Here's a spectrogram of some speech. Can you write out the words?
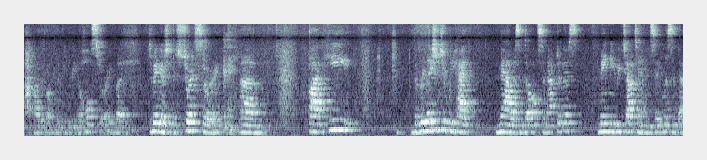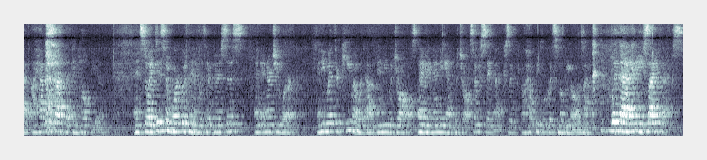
buy the book and you read the whole story. But to make a, a short story, um, uh, he, the relationship we had now as adults and after this made me reach out to him and say, listen, Dad, I have stuff that can help you. And so I did some work with him with hypnosis and energy work. And he went through chemo without any withdrawals. I mean, any uh, withdrawals. I always say that because I, help people quit smoking all the time. Without any side effects.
